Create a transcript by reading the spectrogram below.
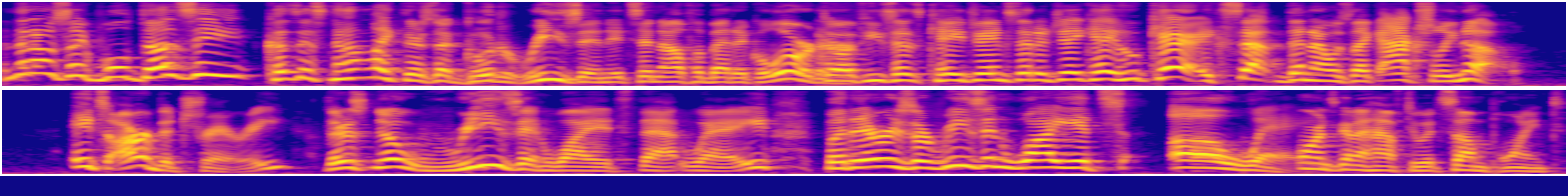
And then I was like, well, does he? Because it's not like there's a good reason it's in alphabetical order. So if he says KJ instead of JK, who cares? Except then I was like, actually, no. It's arbitrary. There's no reason why it's that way, but there is a reason why it's a way. Orin's gonna have to at some point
